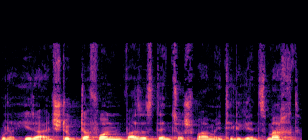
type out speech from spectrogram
oder jeder ein Stück davon, was es denn zur Schwarmintelligenz macht,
